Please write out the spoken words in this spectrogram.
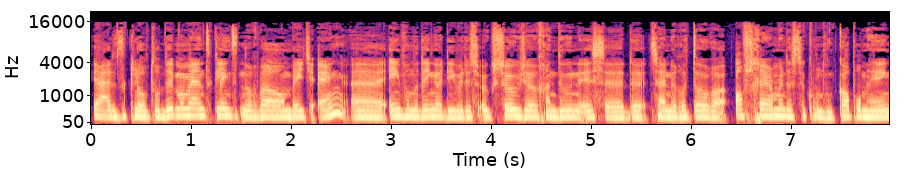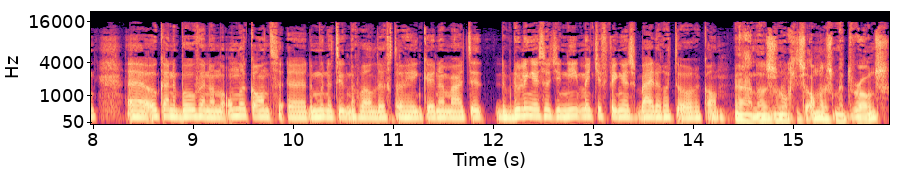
Ja, dat klopt. Op dit moment klinkt het nog wel een beetje eng. Uh, een van de dingen die we dus ook sowieso gaan doen is, uh, de, zijn de rotoren afschermen. Dus er komt een kap omheen. Uh, ook aan de boven- en aan de onderkant. er moet natuurlijk nog wel lucht doorheen kunnen. Maar de bedoeling is dat je niet met je vingers bij de rotoren kan. Ja, dan is er nog iets anders met drones.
